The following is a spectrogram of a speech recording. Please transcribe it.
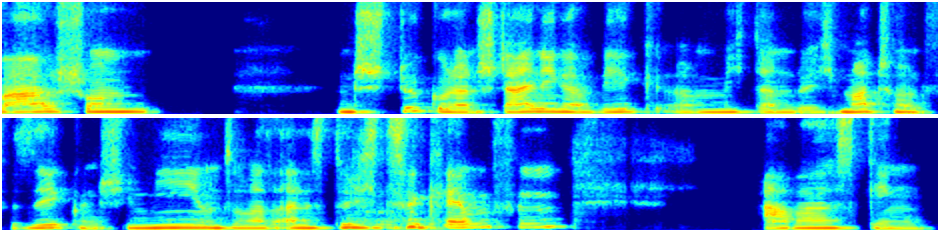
war schon ein Stück oder ein steiniger Weg, ähm, mich dann durch Mathe und Physik und Chemie und sowas alles durchzukämpfen. Aber es ging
